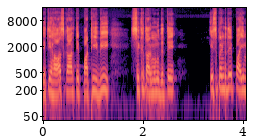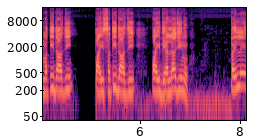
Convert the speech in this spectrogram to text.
ਇਤਿਹਾਸਕਾਰ ਤੇ ਪਾਠੀ ਵੀ ਸਿੱਖ ਧਰਮ ਨੂੰ ਦਿੱਤੇ। ਇਸ ਪਿੰਡ ਦੇ ਭਾਈ ਮਤੀ ਦਾਸ ਜੀ, ਭਾਈ ਸਤੀ ਦਾਸ ਜੀ, ਭਾਈ ਦਿਆਲਾ ਜੀ ਨੂੰ ਪਹਿਲੇ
